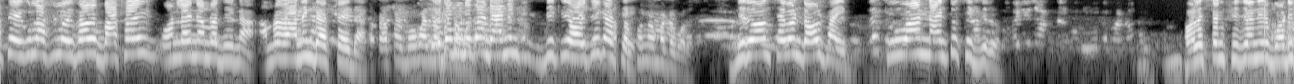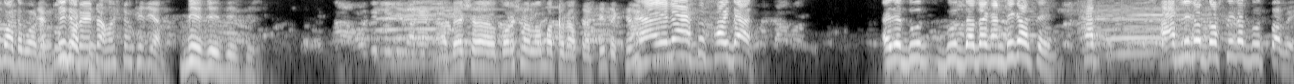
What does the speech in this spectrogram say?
আছে এগুলো আসলে ওইভাবে বাসায় অনলাইনে আমরা দিই না। আমরা রানিং ব্যবসা এটা। এটা মনে করেন রানিং বিক্রি হয় ঠিক আছে? ফোন নাম্বারটা zero one seven double five two one nine two six zero Holstein ফিজিয়ানির বডি কত বড় ঠিক আছে। এটা হোস্টেল ফিজিয়ান জি জি জি জি। বেশ বড় সড়ো লম্বা তোর আছে আর দেখছেন হ্যাঁ এটা আছে ছয় দাঁত এই যে দুধ দুধ দাদা খান ঠিক আছে? আট লিটার দশ লিটার দুধ পাবে।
